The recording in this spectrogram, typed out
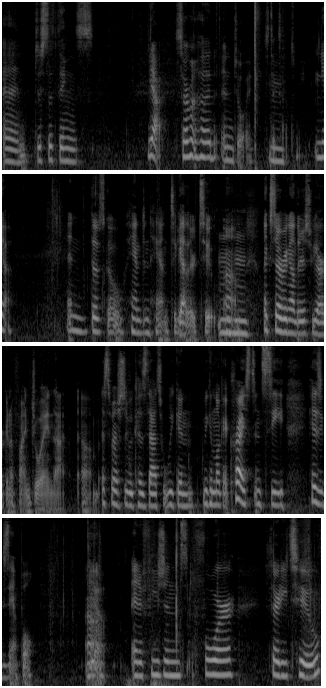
and just the things, yeah, servanthood and joy sticks out to me. Yeah. And those go hand in hand together too. Um, like serving others, we are going to find joy in that, um, especially because that's what we can we can look at Christ and see His example. Um, Yeah. In Ephesians four thirty two,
